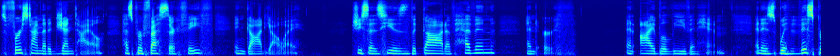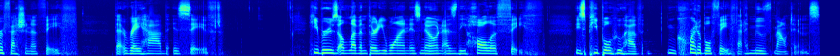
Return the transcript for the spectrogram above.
it's the first time that a Gentile has professed their faith in God, Yahweh. She says, He is the God of heaven and earth, and I believe in Him. And is with this profession of faith that Rahab is saved. Hebrews 11:31 is known as the hall of faith. These people who have incredible faith that have moved mountains.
